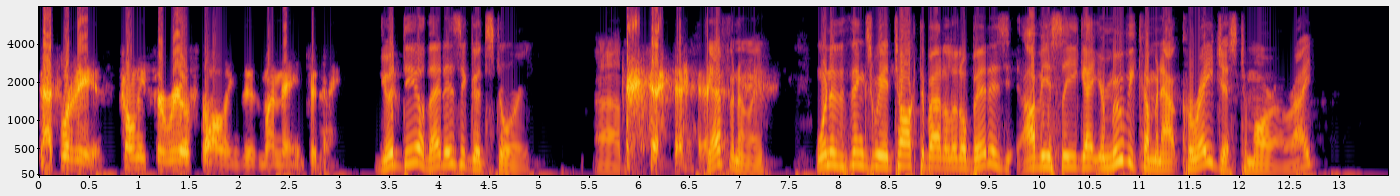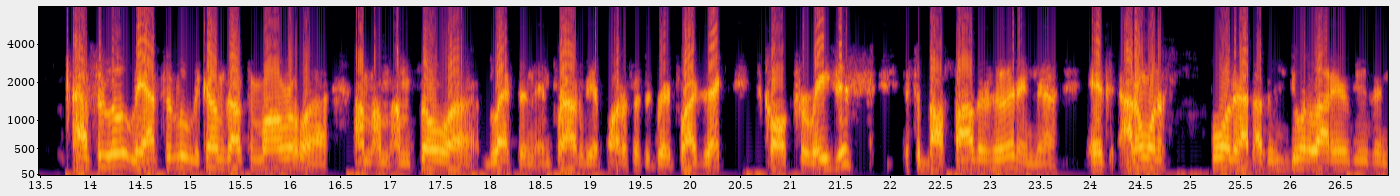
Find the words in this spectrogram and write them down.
that's what it is. Tony Cyril Stallings is my name today. Good deal. That is a good story. Uh, definitely. One of the things we had talked about a little bit is obviously you got your movie coming out, Courageous, tomorrow, right? Absolutely, absolutely. Comes out tomorrow. Uh, I'm I'm I'm so uh, blessed and, and proud to be a part of such a great project. Called Courageous. It's about fatherhood, and uh, it's I don't want to spoil it. I've, I've been doing a lot of interviews, and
